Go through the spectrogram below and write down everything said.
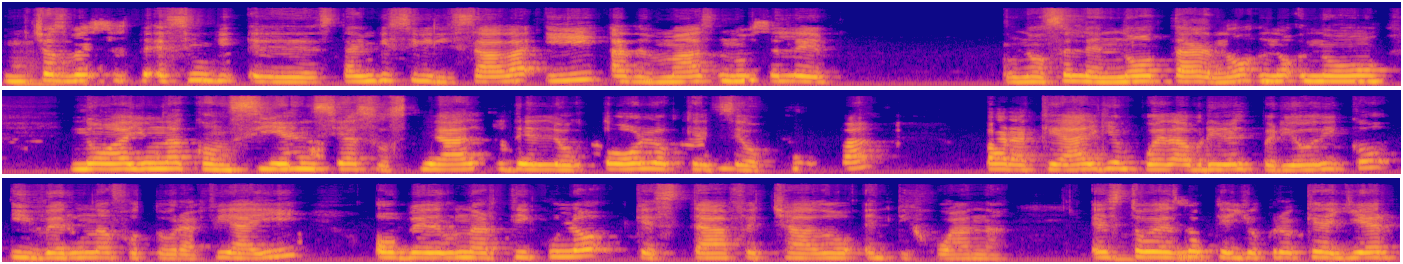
muchas veces eh, está invisibilizada y además no se le, no se le nota, ¿no? No, no, no hay una conciencia social de lo, todo lo que se ocupa para que alguien pueda abrir el periódico y ver una fotografía ahí o ver un artículo que está fechado en Tijuana. Esto es lo que yo creo que ayer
